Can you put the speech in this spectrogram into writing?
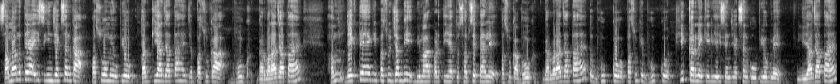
सामान्यतया इस इंजेक्शन का पशुओं में उपयोग तब किया जाता है जब पशु का भूख गड़बड़ा जाता है। हम देखते हैं कि पशु जब भी बीमार पड़ती है तो सबसे पहले पशु का भूख गड़बड़ा जाता है तो भूख को, पशु के भूख को ठीक करने के लिए इस इंजेक्शन को उपयोग में लिया जाता है।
